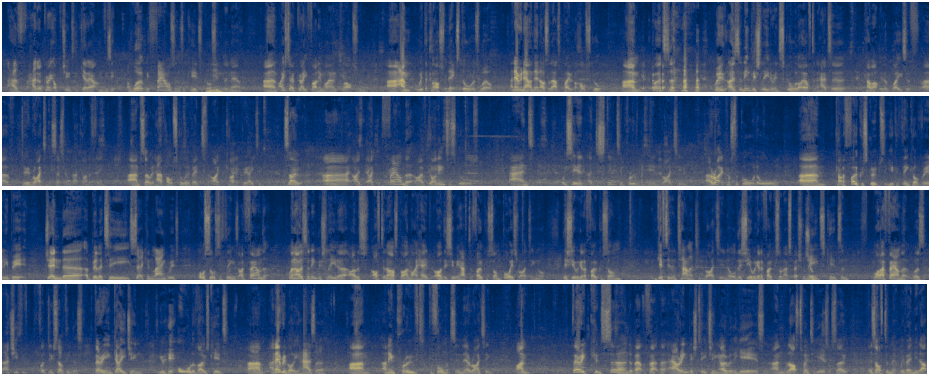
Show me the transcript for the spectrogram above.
have had a great opportunity to get out and visit and work with thousands of kids across England now. Um, I used to have great fun in my own classroom uh, and with the class next door as well. And every now and then I was allowed to play with the whole school. Um, but uh, with, as an English leader in school, I often had to come up with ways of uh, doing writing assessment, that kind of thing. Um, so we'd have whole school events that I kind of created. So uh, I, I found that I've gone into schools and we see a, a distinct improvement in writing uh, right across the board. All um, kind of focus groups that you could think of, really, be it gender, ability, second language, all sorts of things. I found that when I was an English leader, I was often asked by my head, "Oh, this year we have to focus on boys writing," or "This year we're going to focus on gifted and talented writing," or "This year we're going to focus on our special Sure. needs kids." And what I found that was actually if I do something that's very engaging, you hit all of those kids, um, and everybody has a um, an improved performance in their writing. I'm very concerned about the fact that our English teaching over the years and last 20 years or so has often meant we've ended up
